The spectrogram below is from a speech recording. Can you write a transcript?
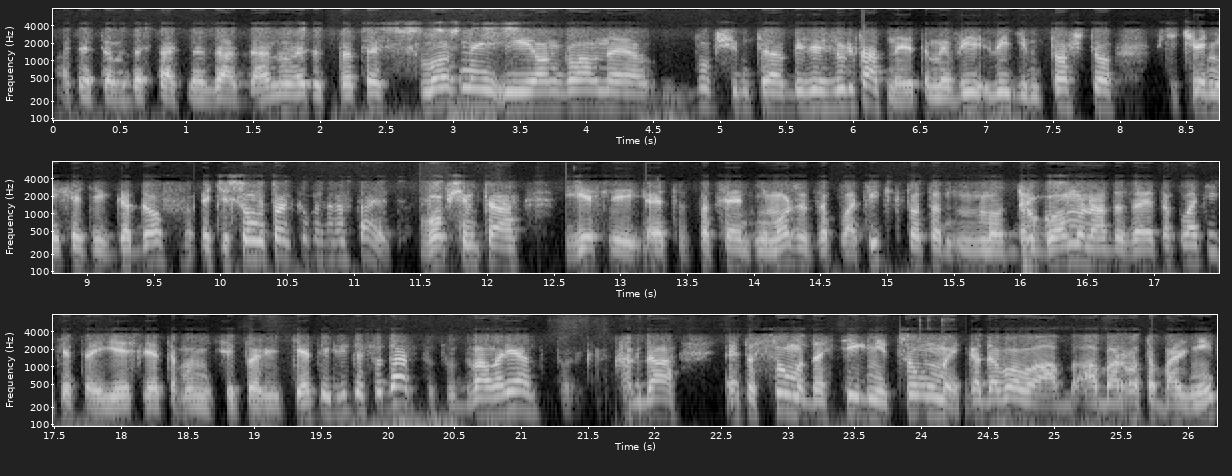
от этого достать назад, да, но этот процесс сложный, и он, главное, в общем-то, безрезультатный. Это мы видим то, что в течение этих годов эти суммы только возрастают. В общем-то, если этот пациент не может заплатить, кто-то другому надо за это платить. Это если это муниципалитет или государство. Тут два варианта только. Когда эта сумма достигнет суммы годового об оборота больниц,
